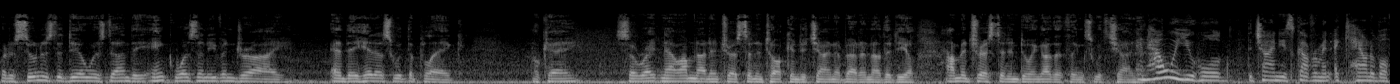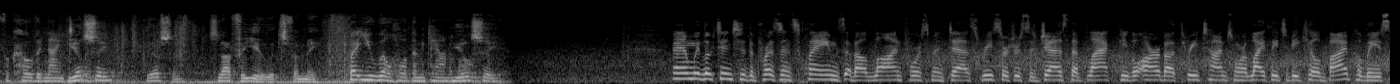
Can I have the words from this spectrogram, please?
but as soon as the deal was done, the ink wasn't even dry, and they hit us with the plague. Okay? So right now, I'm not interested in talking to China about another deal. I'm interested in doing other things with China. And how will you hold the Chinese government accountable for COVID 19? You'll see. You'll see. It's not for you, it's for me. But you will hold them accountable. You'll see. And we looked into the president's claims about law enforcement deaths. Researchers suggest that black people are about three times more likely to be killed by police.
